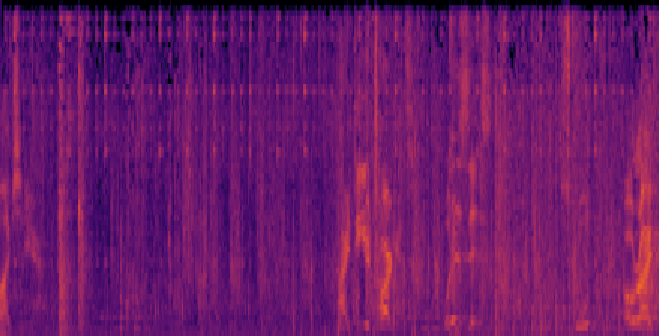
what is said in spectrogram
Vibes in here. ID your targets. What is this? School? All right.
